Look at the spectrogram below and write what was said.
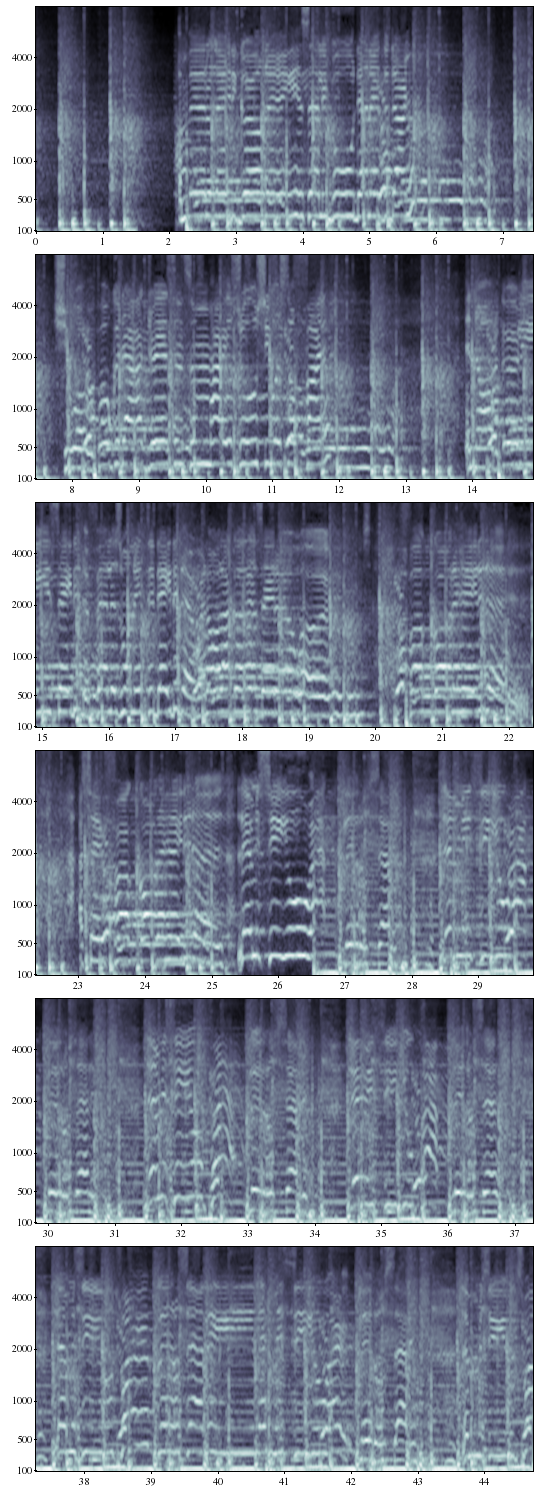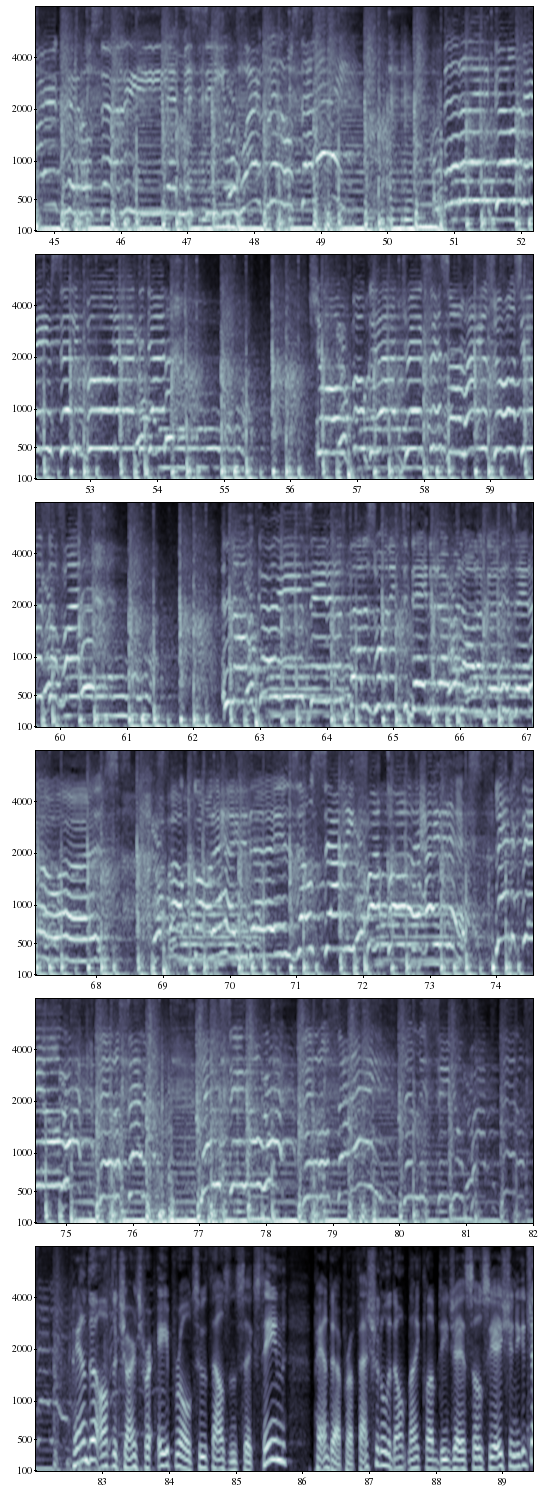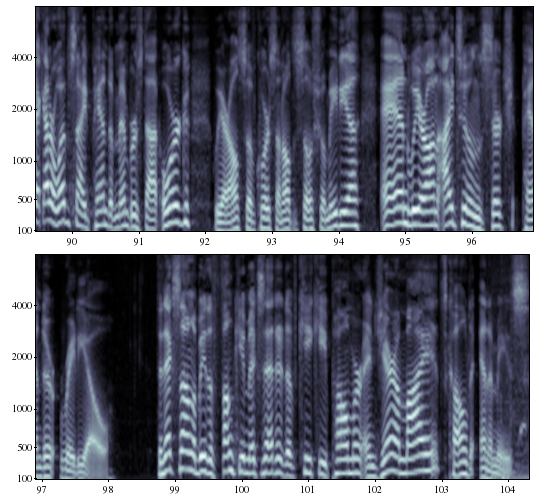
Panda off the charts for April 2016. Panda Professional Adult Nightclub DJ Association. You can check out our website, pandamembers.org. We are also, of course, on all the social media, and we are on iTunes. Search Panda Radio. The next song will be the funky mix edit of Keke Palmer and Jeremih. It's called Enemies.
